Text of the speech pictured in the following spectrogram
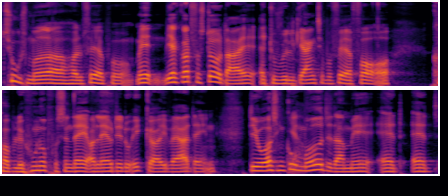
tusind måder at holde ferie på. Men jeg kan godt forstå dig, at du vil gerne tage på ferie for at koble 100% af og lave det, du ikke gør i hverdagen. Det er jo også en god Ja. måde, det der med, at, at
